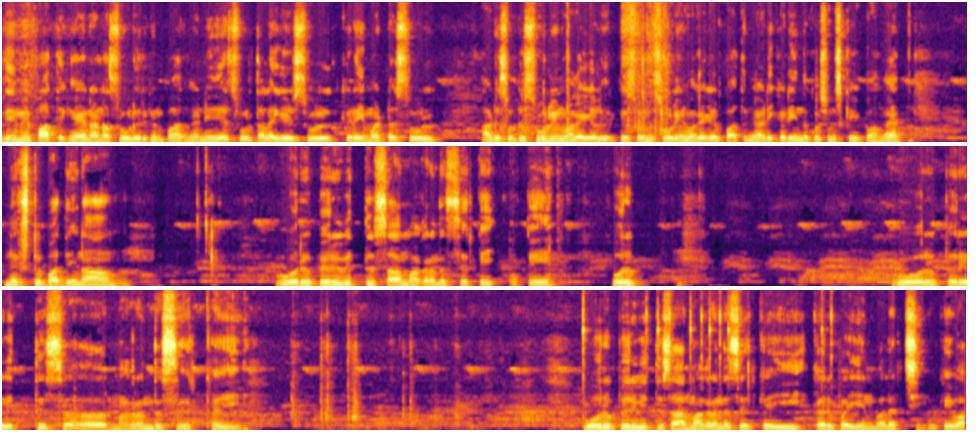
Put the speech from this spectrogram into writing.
இதையுமே பார்த்துங்க என்னென்ன சூழ் இருக்குதுன்னு பாருங்கள் நேர் சூழ் தலைகீழ் சூழ் கிடைமட்ட சூழ் அப்படி சொல்லிட்டு சூழின் வகைகள் இருக்குது ஸோ இந்த சூழின் வகைகள் பார்த்துங்க அடிக்கடி இந்த கொஷின்ஸ் கேட்பாங்க. நெக்ஸ்ட்டு பார்த்தீங்கன்னா ஒரு பெருவித்து சார் மகரந்த சேர்க்கை. ஓகே ஒரு ஒரு பெருவித்து சார் மகரந்த சேர்க்கை. ஒரு பெருவித்து சார் மகரந்த சேர்க்கை கருப்பையின் வளர்ச்சி. ஓகேவா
